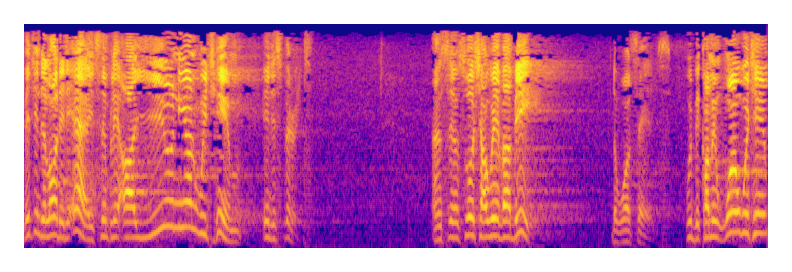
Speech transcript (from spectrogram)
Meeting the Lord in the air is simply our union with Him in the Spirit. And so, so shall we ever be, the word says. We're becoming one with Him.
